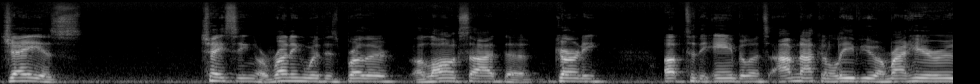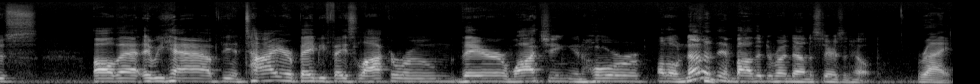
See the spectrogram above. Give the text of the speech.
Jay is chasing or running with his brother alongside the gurney up to the ambulance. I'm not going to leave you. I'm right here. All that. And we have the entire babyface locker room there watching in horror, although none of them bothered to run down the stairs and help. Right.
